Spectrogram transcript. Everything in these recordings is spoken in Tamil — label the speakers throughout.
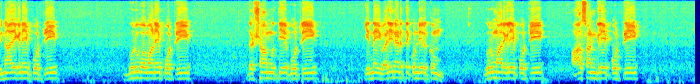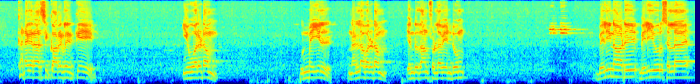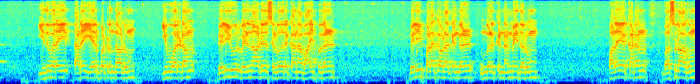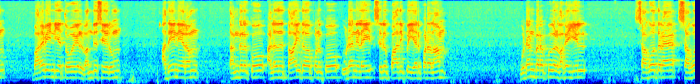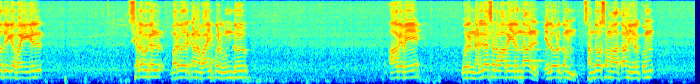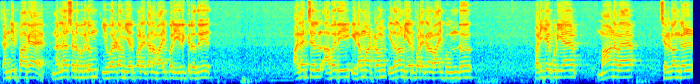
Speaker 1: விநாயகனை போற்றி குரு பவானை போற்றி தட்சாமூர்த்தியை போற்றி என்னை வழிநடத்தி கொண்டிருக்கும் குருமார்களை போற்றி ஆசான்களை போற்றி கடகராசிக்காரர்களுக்கு இவ்வருடம் உண்மையில் நல்ல வருடம் என்றுதான் சொல்ல வேண்டும். வெளிநாடு வெளியூர் செல்ல இதுவரை தடை ஏற்பட்டிருந்தாலும் இவ்வருடம் வெளியூர் வெளிநாடு செல்வதற்கான வாய்ப்புகள் வெளி பழக்க வழக்கங்கள் உங்களுக்கு நன்மை தரும். பழைய கடன் வசூலாகும். வரவேண்டிய தொகைகள் வந்து சேரும். அதே நேரம் தங்களுக்கோ அல்லது தாய் தகப்பனுக்கோ உடல்நிலை சிறு பாதிப்பு ஏற்படலாம். உடன்பிறப்புகள் வகையில் சகோதர சகோதரிக வகையில் செலவுகள் வருவதற்கான வாய்ப்புகள் உண்டு. ஆகவே ஒரு நல்ல செலவாக இருந்தால் எல்லோருக்கும் சந்தோஷமாகத்தான் இருக்கும். கண்டிப்பாக நல்ல செலவுகளும் இவ்வருடம் ஏற்பதற்கான வாய்ப்புகள் இருக்கிறது. அலைச்சல் அவதி இடமாற்றம் இதெல்லாம் ஏற்படுகிற வாய்ப்பு உண்டு. படிக்கக்கூடிய மாணவ செல்வங்கள்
